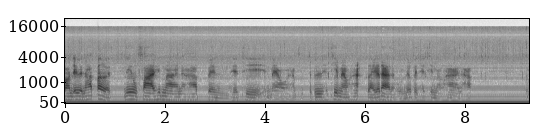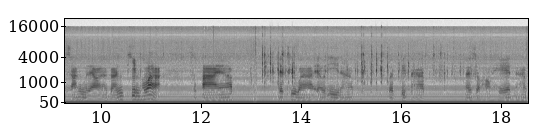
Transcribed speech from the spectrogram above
ก่อนอื่นนะครับ เปิด new ไฟล์ขึ้นมานะครับ เป็น html นะครับ จะเป็น html อะไรก็ได้ แต่ผมเลือกเป็น html5 นะครับ สร้างขึ้นมาแล้วนะจากนั้นพิมพ์คาว่าสปายนะครับ s t y l e นะครับ เปิดปิดนะครับ ในส่วนของ head นะครับ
